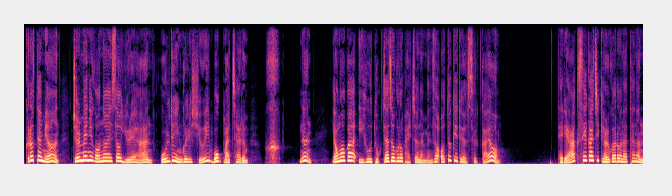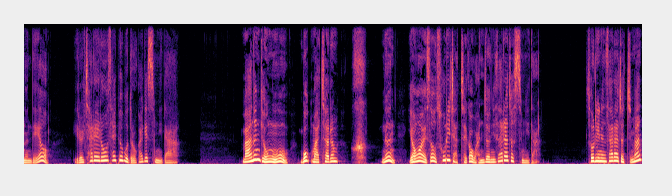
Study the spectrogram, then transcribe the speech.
그렇다면 Germanic 언어에서 유래한 Old English의 목 마찰음 흐는 영어가 이후 독자적으로 발전하면서 어떻게 되었을까요? 대략 세 가지 결과로 나타났는데요. 이를 차례로 살펴보도록 하겠습니다. 많은 경우 목 마찰음 흐는 영어에서 소리 자체가 완전히 사라졌습니다. 소리는 사라졌지만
